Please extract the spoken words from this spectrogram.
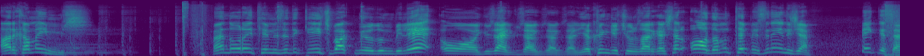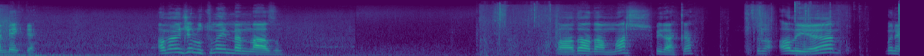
Arkama inmiş. Ben de orayı temizledik diye hiç bakmıyordum bile. Oo güzel güzel güzel güzel. Yakın geçiyoruz arkadaşlar. O adamın tepesine ineceğim. Bekle sen bekle. Ama önce lootuma inmem lazım. Sağda adam var. Bir dakika. Şunu alayım. Bu ne?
